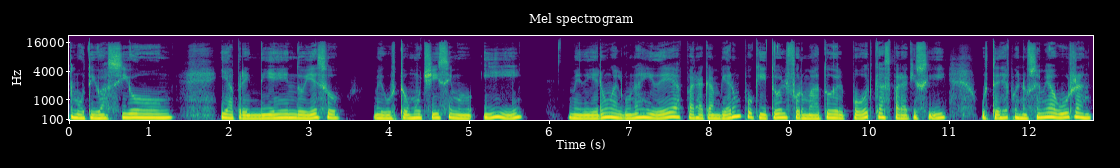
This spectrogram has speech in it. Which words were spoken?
motivación y aprendiendo y eso me gustó muchísimo y me dieron algunas ideas para cambiar un poquito el formato del podcast para que sí, ustedes pues no se me aburran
